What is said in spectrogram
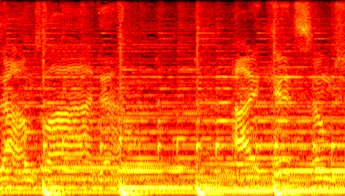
some down. I get some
